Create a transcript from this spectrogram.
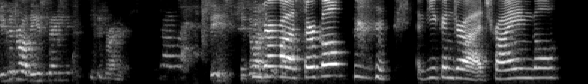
You could draw these things, you can draw anything. She's You can draw a circle, if you can draw a triangle,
